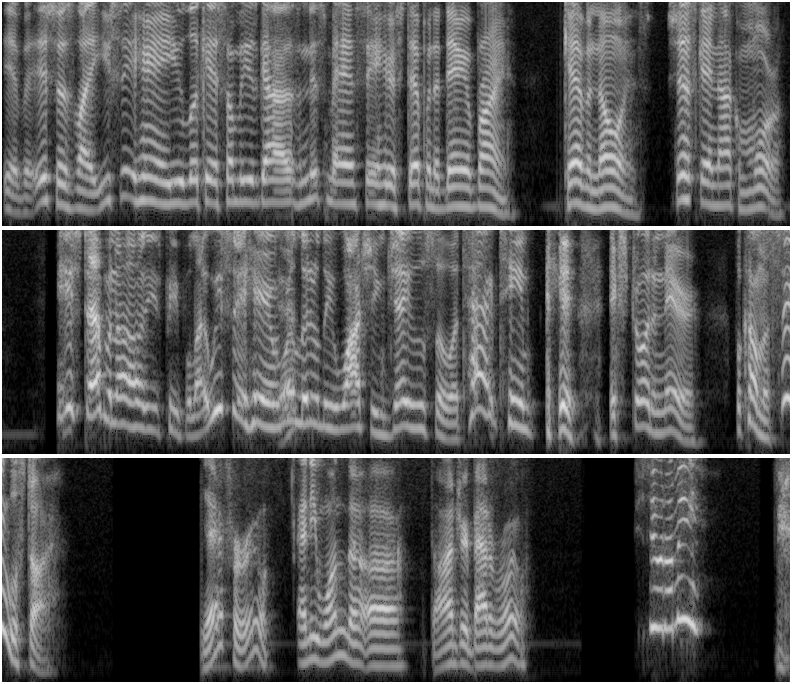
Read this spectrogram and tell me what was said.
Yeah, but it's just like you sit here and you look at some of these guys, and this man sitting here stepping to Daniel Bryan, Kevin Owens, Shinsuke Nakamura. He's stepping on all these people. Like we sit here and we're literally watching Jey Uso, a tag team extraordinaire, become a single star. Yeah, for real. And he won the uh the Andre Battle Royal. You see what I mean?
